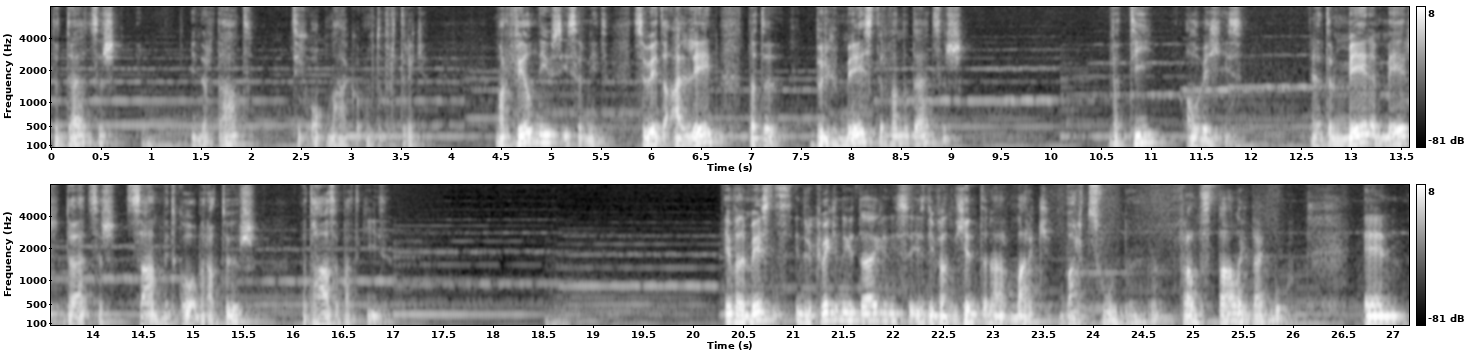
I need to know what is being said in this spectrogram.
de Duitsers inderdaad zich opmaken om te vertrekken. Maar veel nieuws is er niet. Ze weten alleen dat de burgemeester van de Duitsers dat die al weg is. En dat er meer en meer Duitsers samen met collaborateurs het hazenpad kiezen. Een van de meest indrukwekkende getuigenissen is die van Gentenaar Mark Bartzoen, een Franstalig dagboek. En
